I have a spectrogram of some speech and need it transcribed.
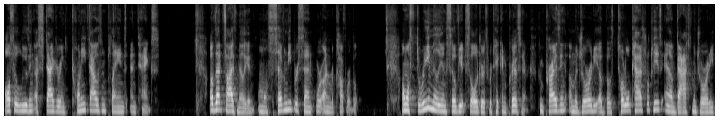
also losing a staggering 20,000 planes and tanks. Of that 5 million, almost 70% were unrecoverable. Almost 3 million Soviet soldiers were taken prisoner, comprising a majority of both total casualties and a vast majority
